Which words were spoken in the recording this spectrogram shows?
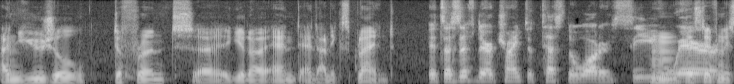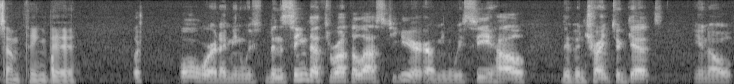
unusual, different, uh, you know, and and unexplained. it's as if they're trying to test the waters, see Mm, where there's definitely something there. Forward. I mean, we've been seeing that throughout the last year. I mean, we see how they've been trying to get you know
